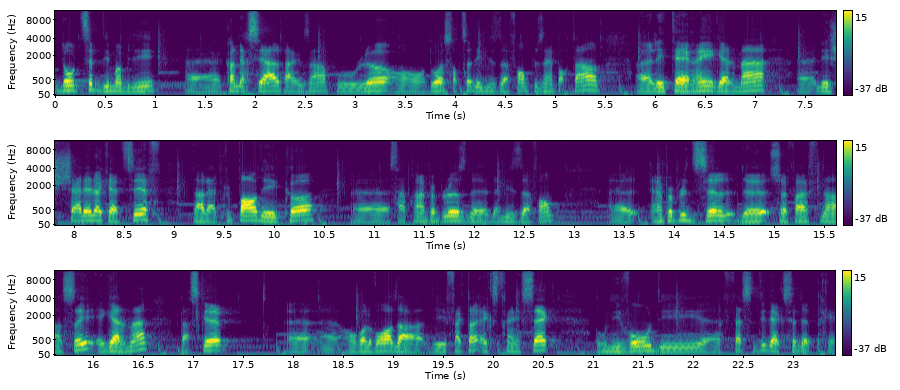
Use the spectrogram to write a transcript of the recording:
d'autres types d'immobilier euh, commercial, par exemple, où là, on doit sortir des mises de fonds plus importantes. Euh, les terrains également, les chalets locatifs, dans la plupart des cas, ça prend un peu plus de, de mise de fonds. un peu plus difficile de se faire financer également parce que, on va le voir dans des facteurs extrinsèques au niveau des facilités d'accès de prêts.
